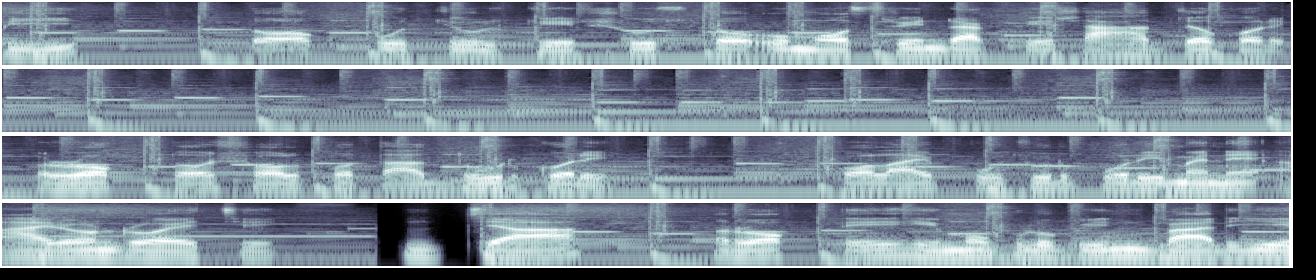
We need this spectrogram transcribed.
বি ত্বক ও চুলকে সুস্থ ও মসৃণ রাখতে সাহায্য করে। রক্ত স্বল্পতা দূর করে। কলায় প্রচুর পরিমাণে আয়রন রয়েছে, যা রক্তে হিমোগ্লোবিন বাড়িয়ে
